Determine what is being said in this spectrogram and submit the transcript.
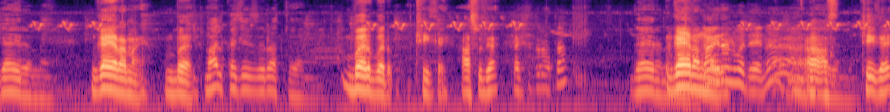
गायरा नाही गैरा नाही बर. मालकाचे जर आम्ही. बर बर. ठीक आहे. असू द्या. गायरा नाही. हा, ठीक आहे.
